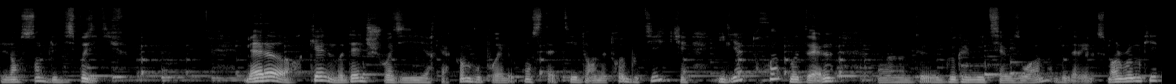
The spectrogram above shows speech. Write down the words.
l'ensemble du dispositif. Mais alors, quel modèle choisir? Car comme vous pourrez le constater dans notre boutique, il y a trois modèles de Google Meet Series 1. Vous avez le Small Room Kit,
